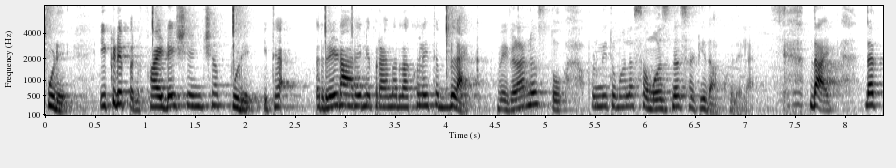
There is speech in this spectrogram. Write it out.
पुढे. इकडे पण फायडॅशनच्या पुढे. इथे red R N A primer दाखवला इथे ब्लॅक वेगळा नसतो पण मी तुम्हाला समजण्यासाठी दाखवलेला आहे. That that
